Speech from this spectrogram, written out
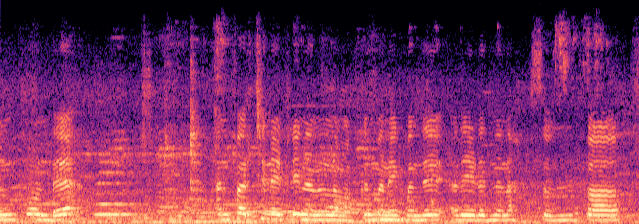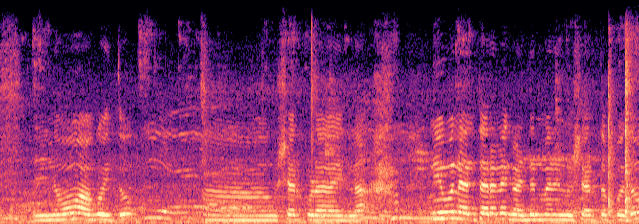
ಅಂದ್ಕೊಂಡೆ ಅನ್ಫಾರ್ಚುನೇಟ್ಲಿ ನಾನು ನಮ್ಮ ಅಕ್ಕನ ಮನೆಗೆ ಬಂದೆ. ಅದೇ ಹೇಳಿದ್ನಲ್ಲ, ಸ್ವಲ್ಪ ಏನೋ ಆಗೋಯ್ತು. ಹುಷಾರು ಕೂಡ ಇಲ್ಲ. ನೀವು ನನ್ನ ಥರನೇ ಗಂಡನ ಮನೇಲಿ ಹುಷಾರು ತಪ್ಪೋದು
